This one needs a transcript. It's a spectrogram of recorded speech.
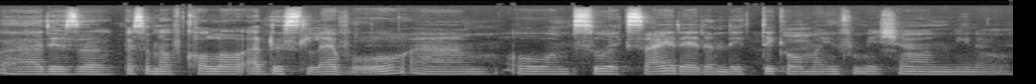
Uh, there's a person of color at this level. Um, oh, I'm so excited, and they take all my information. You know,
